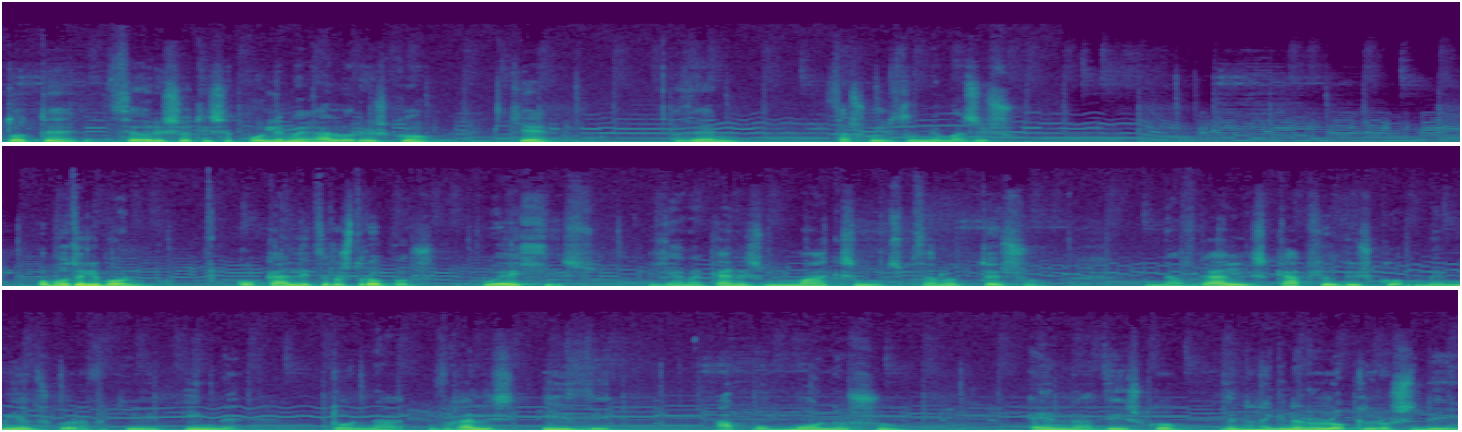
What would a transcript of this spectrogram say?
τότε θεωρείς ότι είσαι πολύ μεγάλο ρίσκο και δεν θα ασχοληθούν μαζί σου. Οπότε λοιπόν, ο καλύτερος τρόπος που έχεις για να κάνεις maximum τις πιθανότητές σου να βγάλεις κάποιο δίσκο με μία δισκογραφική είναι το να βγάλεις ήδη από μόνο σου ένα δίσκο, δεν είναι ανάγκη να είναι ολόκληρο CD,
